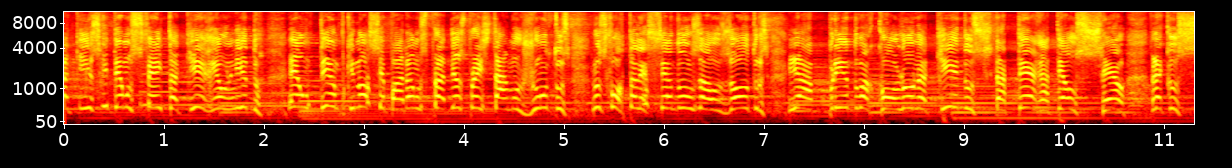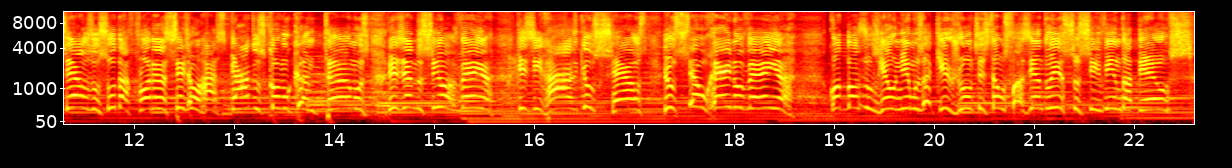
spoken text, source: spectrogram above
Aqui, isso que temos feito aqui, reunido, é um tempo que nós separamos para Deus para estarmos juntos, nos fortalecendo uns aos outros e abrindo uma coluna aqui dos, da terra até o céu, para que os céus do sul da Flórida sejam rasgados como cantamos, dizendo: Senhor, venha, que se rasgue os céus e o seu reino venha. Quando nós nos reunimos aqui juntos, estamos fazendo isso, servindo a Deus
